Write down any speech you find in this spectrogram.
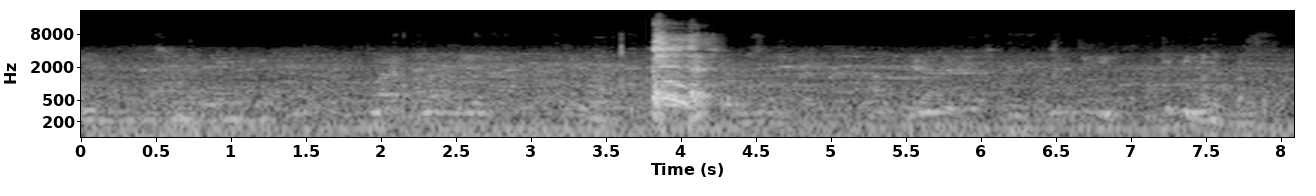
네? 많이 봤어요.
